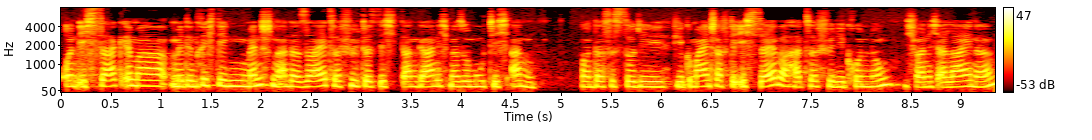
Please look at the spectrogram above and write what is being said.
Und ich sage immer, mit den richtigen Menschen an der Seite fühlt es sich dann gar nicht mehr so mutig an. Und das ist so die, die Gemeinschaft, die ich selber hatte für die Gründung. Ich war nicht alleine.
